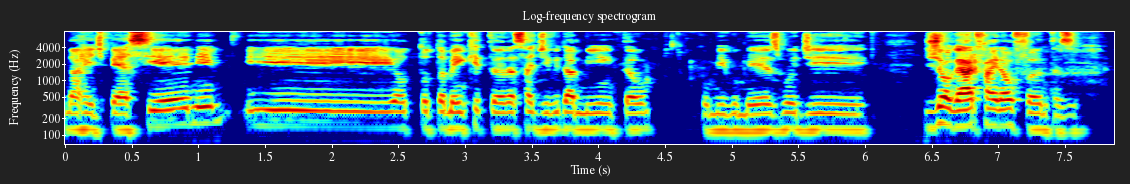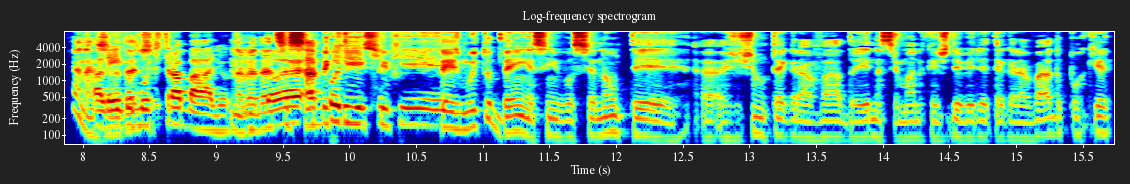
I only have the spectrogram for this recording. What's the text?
na rede PSN e eu tô também quitando essa dívida minha então comigo mesmo de, de jogar Final Fantasy. É, além verdade, do muito trabalho. Na verdade, então, você é, sabe é que, que, que, fez muito bem, assim, você não ter, a gente não ter gravado aí na semana que a gente deveria ter gravado, porque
